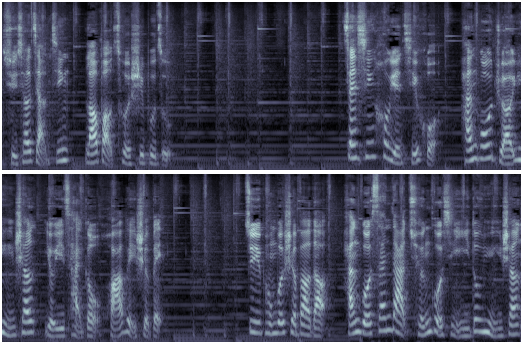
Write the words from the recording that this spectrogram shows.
取消奖金、劳保措施不足。三星后院起火，韩国主要运营商有意采购华为设备。据彭博社报道，韩国三大全国性移动运营商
